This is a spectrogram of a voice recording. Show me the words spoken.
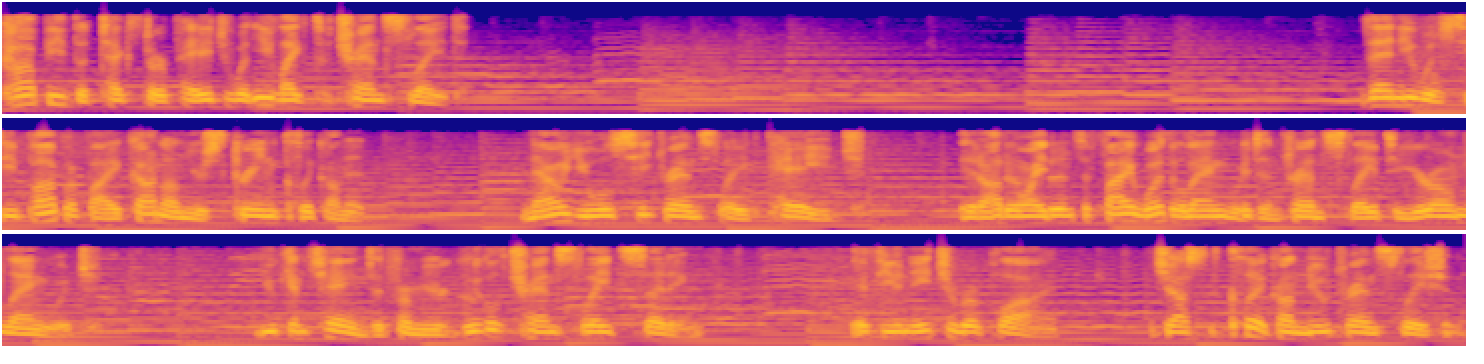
Copy the text or page what you like to translate. Then you will see pop-up icon on your screen click on it. Now you will see translate page. It auto-identify what the language and translate to your own language. You can change it from your Google Translate setting. If you need to reply, just click on new translation.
